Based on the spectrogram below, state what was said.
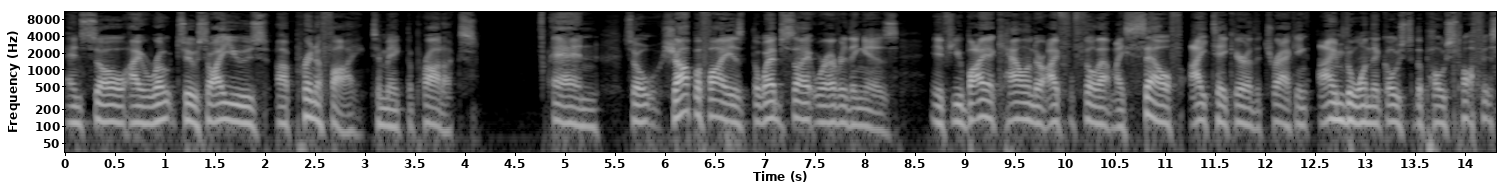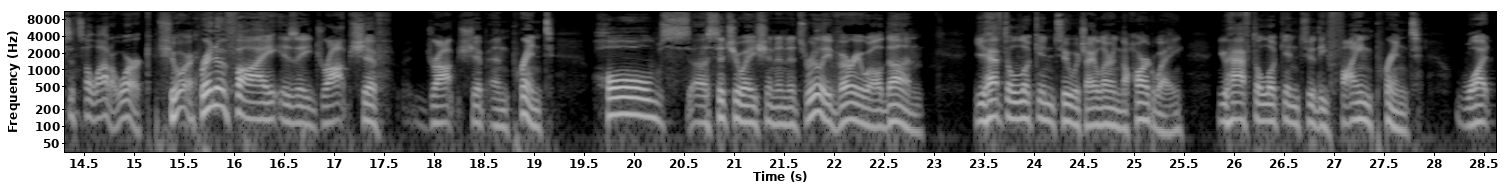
And so I wrote to. So I use uh, Printify to make the products. And so Shopify is the website where everything is. If you buy a calendar, I fulfill that myself. I take care of the tracking. I'm the one that goes to the post office. It's a lot of work. Sure. Printify is a drop ship, drop ship and print whole uh, situation, and it's really very well done. You have to look into, which I learned the hard way. You have to look into the fine print, what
